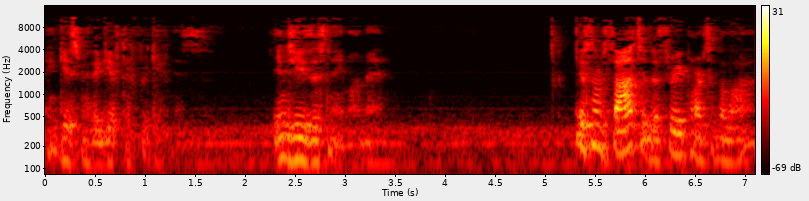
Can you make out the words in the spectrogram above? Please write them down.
And gives me the gift of forgiveness. In Jesus' name, amen. Give some thought to the three parts of the law.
